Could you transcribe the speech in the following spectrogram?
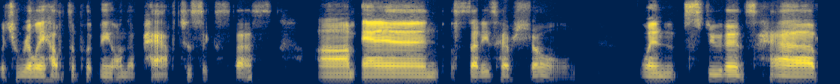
which really helped to put me on the path to success. Um, and studies have shown when students have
